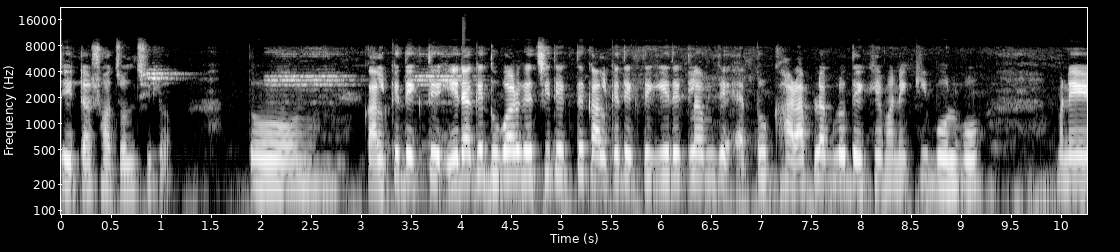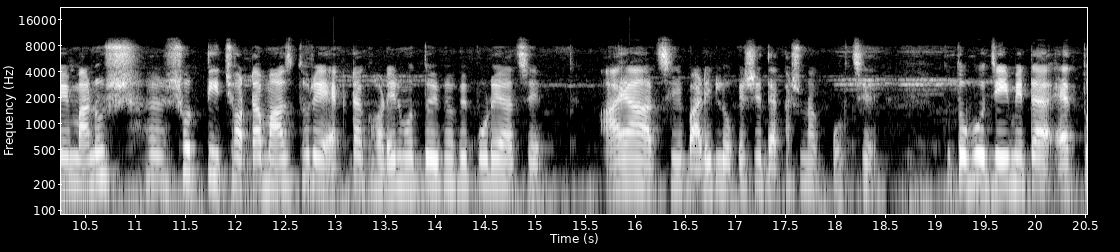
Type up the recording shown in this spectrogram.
যেটা সচল ছিল। তো কালকে দেখতে, এর আগে দুবার গেছি দেখতে, কালকে দেখতে গিয়ে দেখলাম যে এত খারাপ লাগল দেখে মানে কি বলব? মানে মানুষ, সত্যি ছটা মাস ধরে একটা ঘরের মধ্যে ওইভাবে পড়ে আছে, আয়া আছে, বাড়ির লোক এসে দেখাশোনা করছে। তবুও যেই মেয়েটা এত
